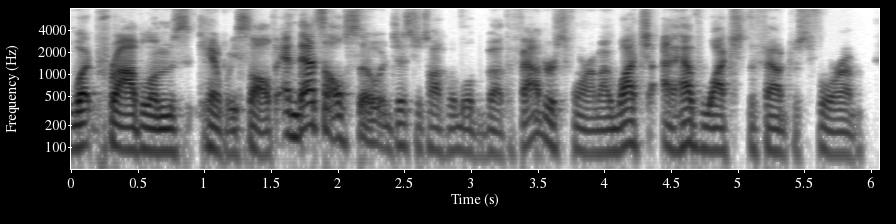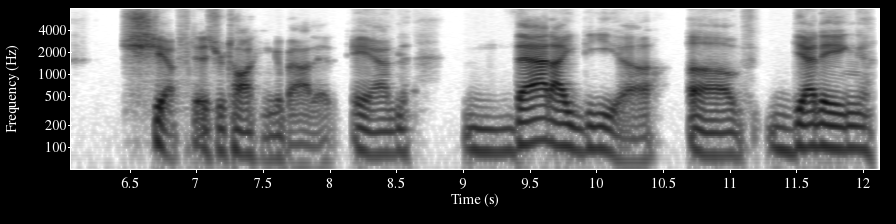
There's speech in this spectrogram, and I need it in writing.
what problems can we solve? And that's also just to talk a little bit about the Founders Forum. I watch, I have watched the Founders Forum shift as you're talking about it, and that idea of getting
